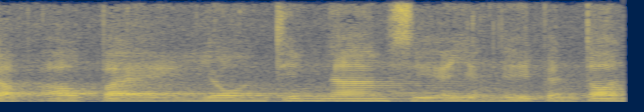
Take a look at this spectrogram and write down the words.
กลับเอาไปโยนทิ้งน้ำเสียอย่างนี้เป็นต้น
